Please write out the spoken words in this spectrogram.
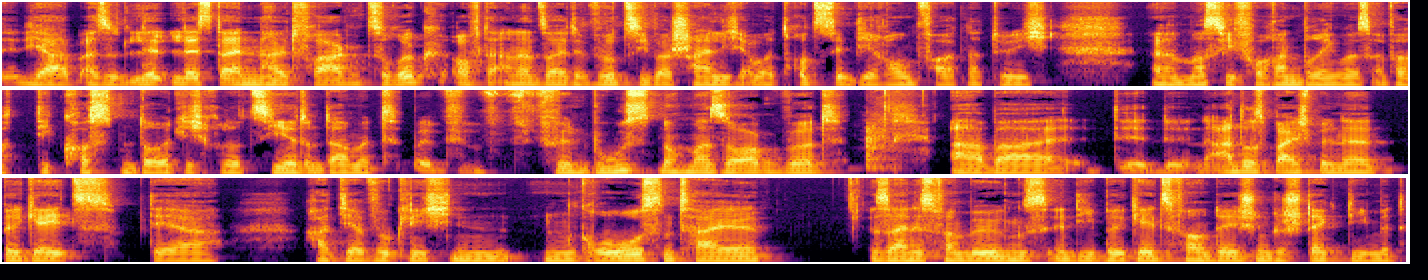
ja, also lä lässt einen halt Fragen zurück. Auf der anderen Seite wird sie wahrscheinlich aber trotzdem die Raumfahrt natürlich äh, massiv voranbringen, weil es einfach die Kosten deutlich reduziert und damit äh, für einen Boost nochmal sorgen wird. Aber ein anderes Beispiel, ne, Bill Gates, der hat ja wirklich einen, großen Teil seines Vermögens in die Bill Gates Foundation gesteckt, die mit,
